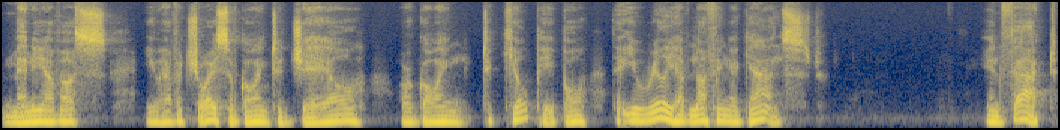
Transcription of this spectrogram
many of us, you have a choice of going to jail or going to kill people that you really have nothing against. In fact,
